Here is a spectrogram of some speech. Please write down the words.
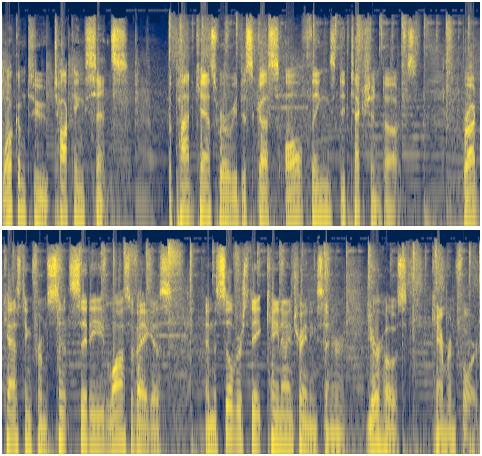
Welcome to Talking Sense, the podcast where we discuss all things detection dogs. Broadcasting from Scent City, Las Vegas, and the Silver State Canine Training Center, your host, Cameron Ford.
